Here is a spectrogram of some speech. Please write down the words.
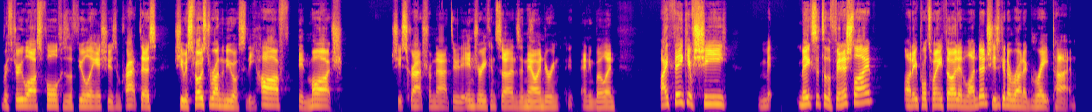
withdrew last fall because of the fueling issues in practice. She was supposed to run the New York City half in March. She scratched from that due to injury concerns and now entering, Berlin. I think if she m- makes it to the finish line on April 23rd in London, she's going to run a great time.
